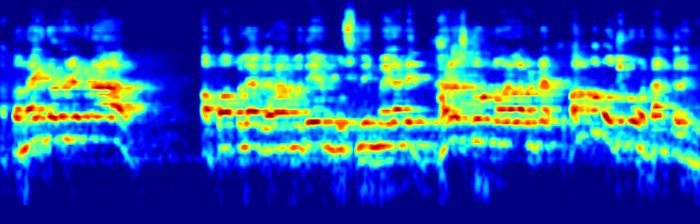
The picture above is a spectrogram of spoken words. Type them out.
आता नाही काढू शकणार. आपापल्या घरामध्ये मुस्लिम महिलांनी धाडस करून नवऱ्याला म्हटलं हम तो मोदी को मतदान करेंगे.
